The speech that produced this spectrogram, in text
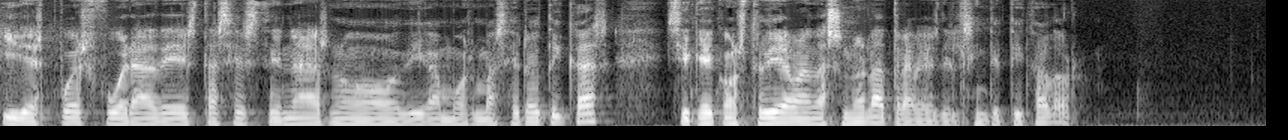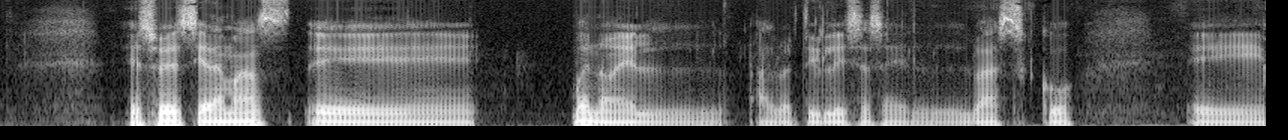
y después fuera de estas escenas, no digamos más eróticas, sí que construye la banda sonora a través del sintetizador. Eso es, y además... Eh bueno, el Alberto Iglesias, el vasco, eh,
